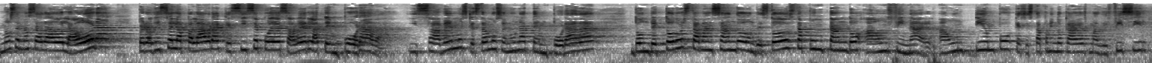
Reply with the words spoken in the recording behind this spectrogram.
no se nos ha dado la hora, pero dice la palabra que sí se puede saber la temporada. Y sabemos que estamos en una temporada donde todo está avanzando, donde todo está apuntando a un final, a un tiempo que se está poniendo cada vez más difícil,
